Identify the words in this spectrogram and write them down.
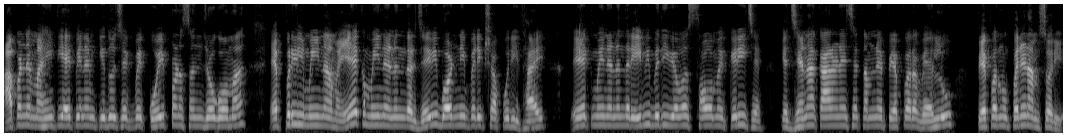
આપણને માહિતી આપીને એમ કીધું છે કે ભાઈ, કોઈ પણ સંજોગોમાં એપ્રિલ મહિનામાં, એક મહિનાની અંદર જેવી બોર્ડની પરીક્ષા પૂરી થાય, એક મહિનાની અંદર એવી બધી વ્યવસ્થાઓ મેં કરી છે કે જેના કારણે છે તમને પેપર વહેલું, પેપરનું પરિણામ સોરી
